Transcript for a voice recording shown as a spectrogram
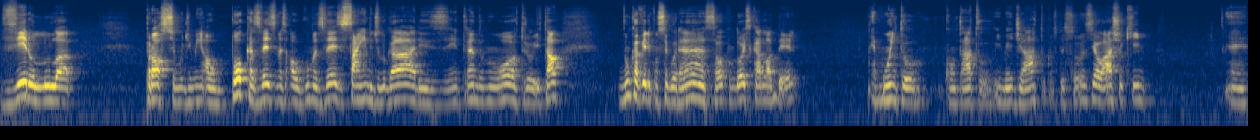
ver o Lula próximo de mim, poucas vezes, mas algumas vezes, saindo de lugares, entrando no outro e tal. Nunca vi ele com segurança ou com dois caras lá dele. É muito contato imediato com as pessoas e eu acho que é,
